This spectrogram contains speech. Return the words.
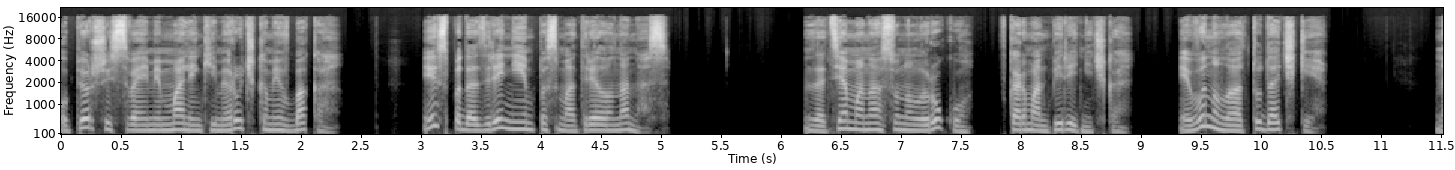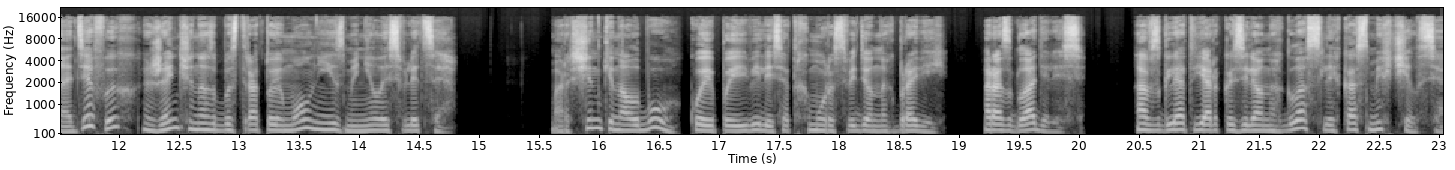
упершись своими маленькими ручками в бока, и с подозрением посмотрела на нас. Затем она сунула руку в карман передничка и вынула оттуда очки. Надев их, женщина с быстротой молнии изменилась в лице. Морщинки на лбу, кои появились от хмуро сведенных бровей, разгладились, а взгляд ярко зеленых глаз слегка смягчился.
